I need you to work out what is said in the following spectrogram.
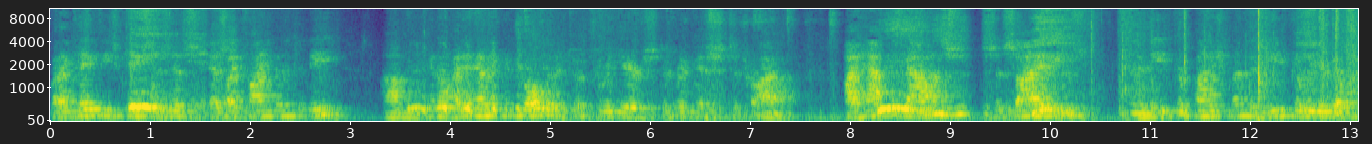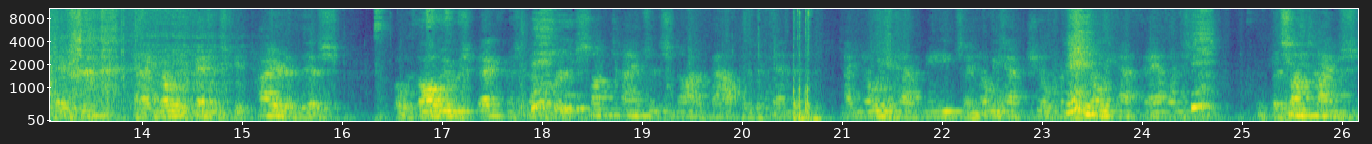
But I take these cases as, as I find them to be. Um, you know, I didn't have any control that it took three years to bring this to trial. I have to balance society's the need for punishment, the need for rehabilitation, and I know defendants get tired of this, but with all due respect, Ms. Milberg, sometimes it's not about the defendant. I know you have needs, I know you have children, I know you have families, but sometimes,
